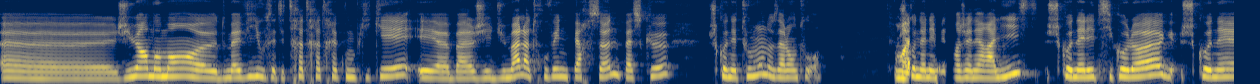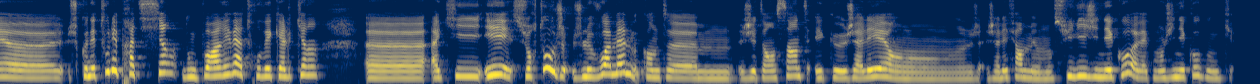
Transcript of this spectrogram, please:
j'ai eu un moment de ma vie où c'était très très très compliqué et bah, j'ai du mal à trouver une personne parce que je connais tout le monde aux alentours. Je connais les médecins généralistes, je connais les psychologues, je connais, euh, je connais tous les praticiens. Donc pour arriver à trouver quelqu'un euh, à qui et surtout je, je le vois même quand euh, j'étais enceinte et que j'allais en j'allais faire mon suivi gynéco avec mon gynéco donc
